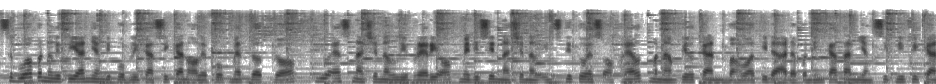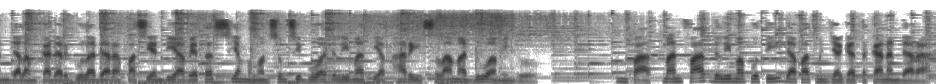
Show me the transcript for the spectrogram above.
Sebuah penelitian yang dipublikasikan oleh PubMed.gov, US National Library of Medicine National Institutes of Health menampilkan bahwa tidak ada peningkatan yang signifikan dalam kadar gula darah pasien diabetes yang mengonsumsi buah delima tiap hari selama dua minggu. 4. Manfaat delima putih dapat menjaga tekanan darah.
